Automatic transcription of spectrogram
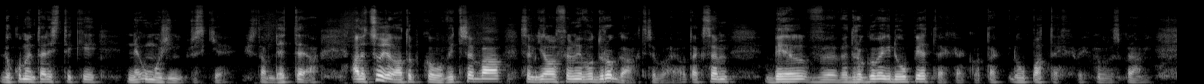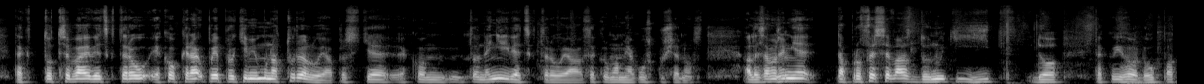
dokumentaristiky neumožní prostě, že tam jdete. A, ale co, že Latopkovo, vy třeba, jsem dělal filmy o drogách třeba, jo, tak jsem byl v, ve drogových doupětech, jako, tak doupatech, bych mluvil správně. Tak to třeba je věc, kterou, jako, která úplně proti mému naturelu, já prostě, jako, to není věc, kterou já, se kterou mám nějakou zkušenost. Ale samozřejmě ta profese vás donutí jít do takového doupat,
